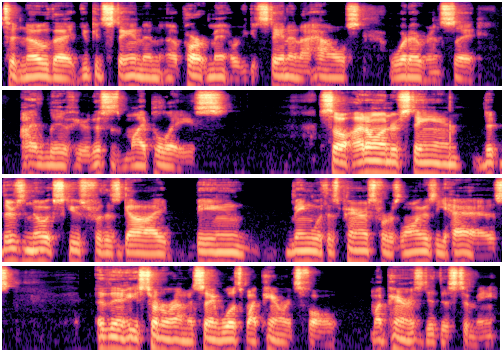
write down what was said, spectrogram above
to know that you could stand in an apartment or you could stand in a house or whatever and say, I live here. This is my place. So I don't understand. There's no excuse for this guy being being with his parents for as long as he has. And then he's turning around and saying, well, it's my parents' fault. My parents did this to me.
